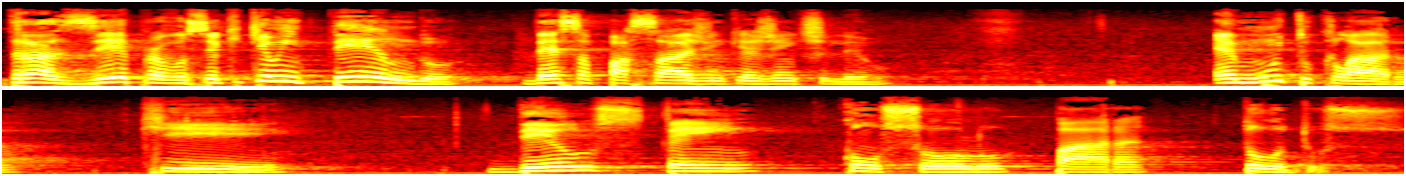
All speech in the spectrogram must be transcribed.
trazer para você, o que, que eu entendo dessa passagem que a gente leu? É muito claro que Deus tem consolo para todos.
